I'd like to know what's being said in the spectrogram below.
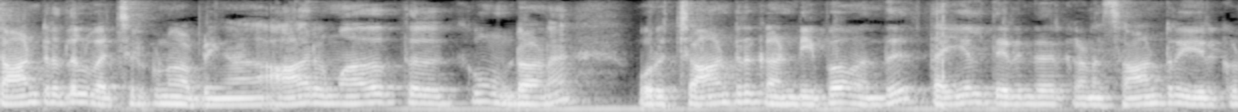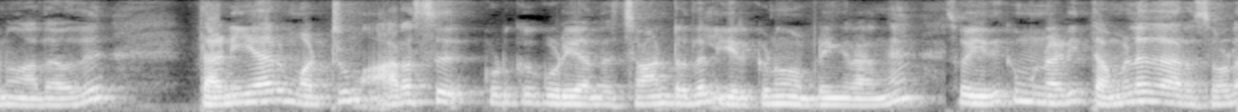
சான்றிதழ் வச்சுருக்கணும் அப்படிங்கிறாங்க. ஆறு மாதத்துக்கு உண்டான ஒரு சான்று கண்டிப்பாக வந்து தையல் தெரிந்ததற்கான சான்று இருக்கணும். அதாவது தனியார் மற்றும் அரசு கொடுக்கக்கூடிய அந்த சான்றிதழ் இருக்கணும் அப்படிங்கிறாங்க. ஸோ இதுக்கு முன்னாடி தமிழக அரசோட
